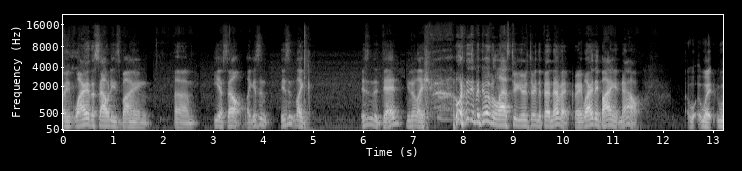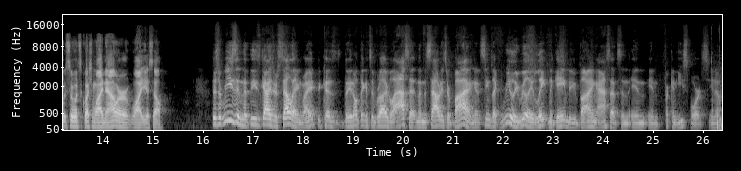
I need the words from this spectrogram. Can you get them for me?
I mean, why are the Saudis buying um, ESL? Like, isn't isn't like, isn't it dead? You know, like, what have they been doing for the last two years during the pandemic? Right? Why are they buying it now? Wait, so what's the question? Why now or why ESL? There's a reason that these guys are selling, right? Because they don't think it's a valuable asset, and then the Saudis are buying. And it seems like really, really late in the game to be buying assets in in in freaking esports. You know,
